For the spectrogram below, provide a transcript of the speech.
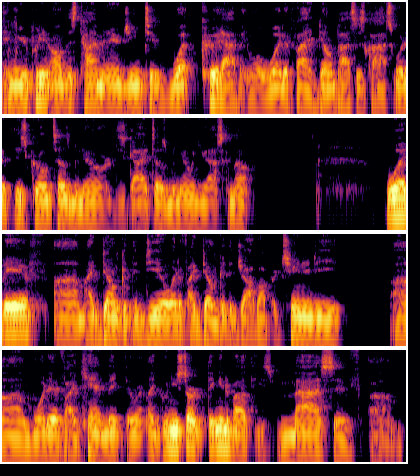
And when you're putting all this time and energy into what could happen, well, what if I don't pass this class? What if this girl tells me no or this guy tells me no when you ask him out? What if um, I don't get the deal? What if I don't get the job opportunity? Um, what if I can't make the rent? Like when you start thinking about these massive, um,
